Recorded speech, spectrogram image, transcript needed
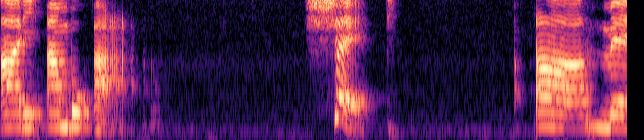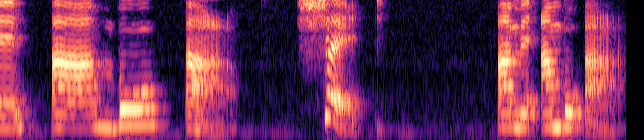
ame ambu ameambua.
